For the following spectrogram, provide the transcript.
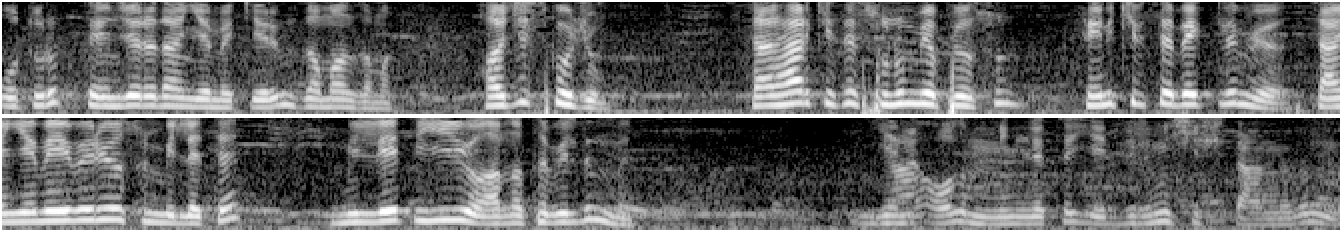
oturup tencereden yemek yerim zaman zaman. Haciskocum, sen herkese sunum yapıyorsun. Seni kimse beklemiyor. Sen yemeği veriyorsun millete. Millet yiyor. Anlatabildim mi? Yem- Yani oğlum millete yedirmiş işte anladın mı?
